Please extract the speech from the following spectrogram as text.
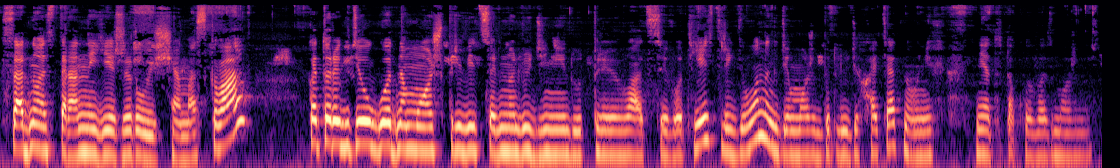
С одной стороны, есть жирующая Москва, в которой где угодно можешь привиться, но люди не идут прививаться. И вот есть регионы, где, может быть, люди хотят, но у них нет такой возможности.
